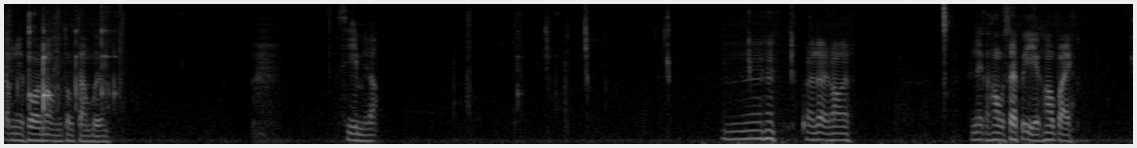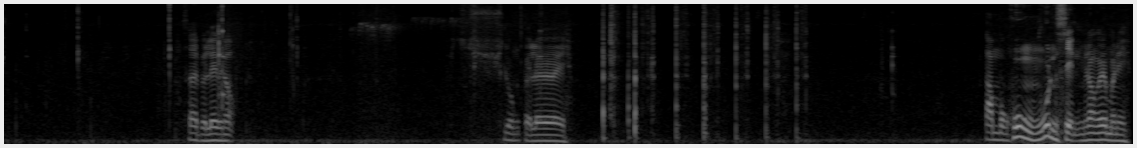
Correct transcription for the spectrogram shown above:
ทำนี่พอน้องต้องตามเบิ่งซีมพี่น้องอืมไปเลยน้องเอ้ยอันนี้ก็เขาใส่พระเอกเข้าไป ใส่ไปเลยพี่น้องลงไปเลย ตำบกหุ่งวุ่นเส้นพี่น้องเลยมานี่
